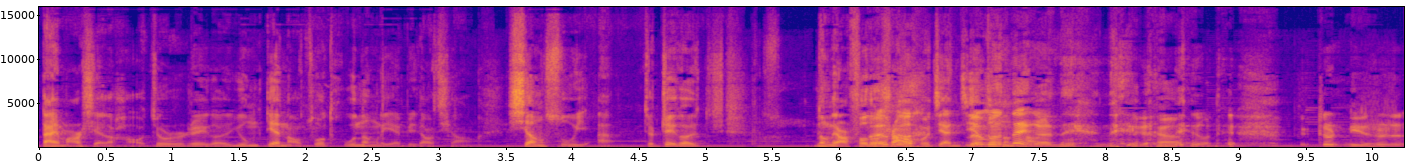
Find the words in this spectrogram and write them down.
代码写得好，就是这个用电脑作图能力也比较强，像素眼，就这个弄点 Photoshop 剪辑都那个那个那个那个那个，就是你是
